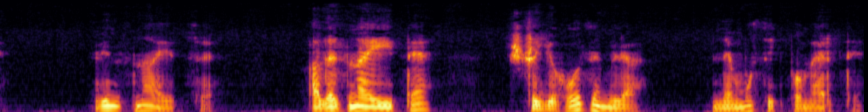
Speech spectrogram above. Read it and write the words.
Він знає це, але знає і те, що його земля не мусить померти.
